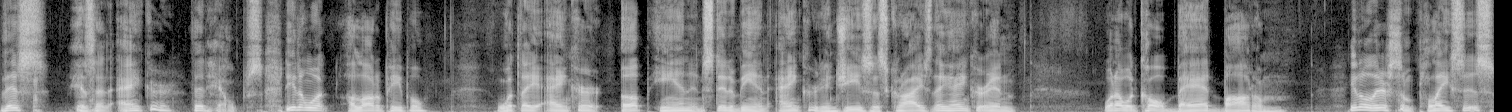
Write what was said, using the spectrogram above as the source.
This is an anchor that helps. Do you know what a lot of people, what they anchor up in instead of being anchored in Jesus Christ, they anchor in what I would call bad bottom. You know, there's some places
